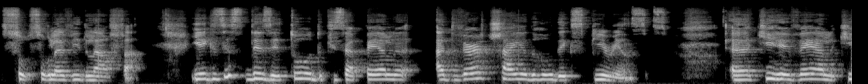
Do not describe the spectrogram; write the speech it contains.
sur, sur la vie de l'enfant. Il existe des études qui s'appellent Adverse Childhood Experiences euh, qui révèle que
